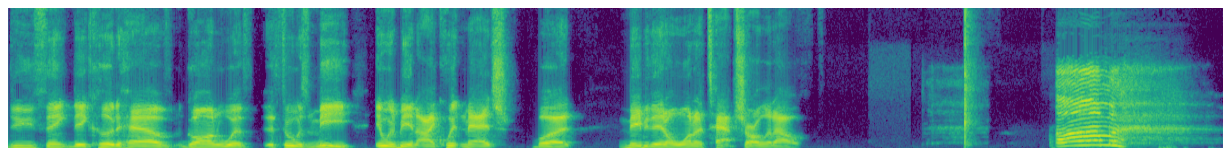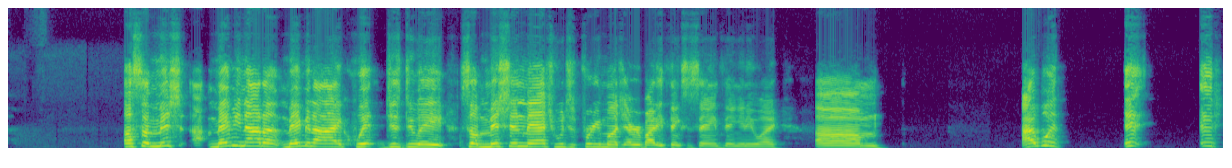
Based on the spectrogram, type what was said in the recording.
Do you think they could have gone with, if it was me, it would be an I quit match, but maybe they don't want to tap Charlotte out? Um, a submission, uh, maybe not a, maybe not. I quit. Just do a submission match, which is pretty much everybody thinks the same thing anyway. Um, I would, it, it,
